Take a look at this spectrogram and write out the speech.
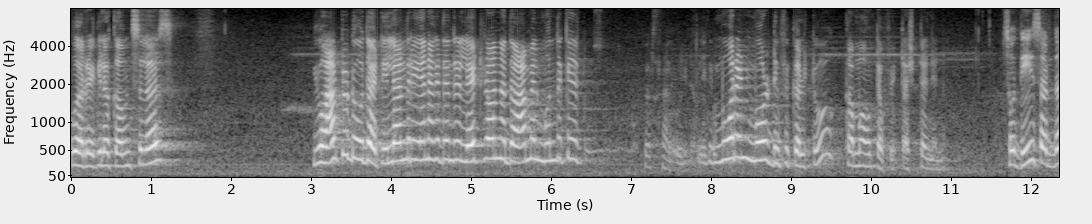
who are regular counsellors you have to do that ಇಲ್ಲಾಂದರೆ ಏನಾಗುತ್ತೆ ಅಂದರೆ ಲೇಟ್ರ್ ಆನ್ ಅದು ಆಮೇಲೆ ಮುಂದಕ್ಕೆ more and more difficult to come out of it ಅಷ್ಟೇನೇನು. So these are the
